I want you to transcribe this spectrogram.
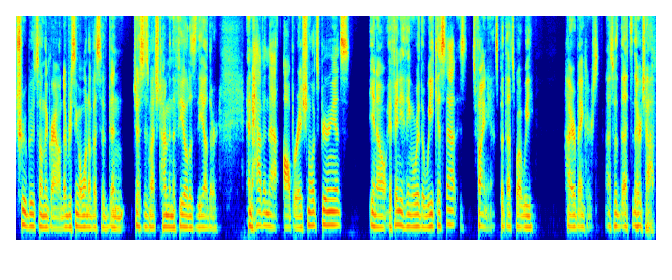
true boots on the ground. Every single one of us have been just as much time in the field as the other. And having that operational experience, you know, if anything, we're the weakest at is finance, but that's what we hire bankers. That's what that's their job.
